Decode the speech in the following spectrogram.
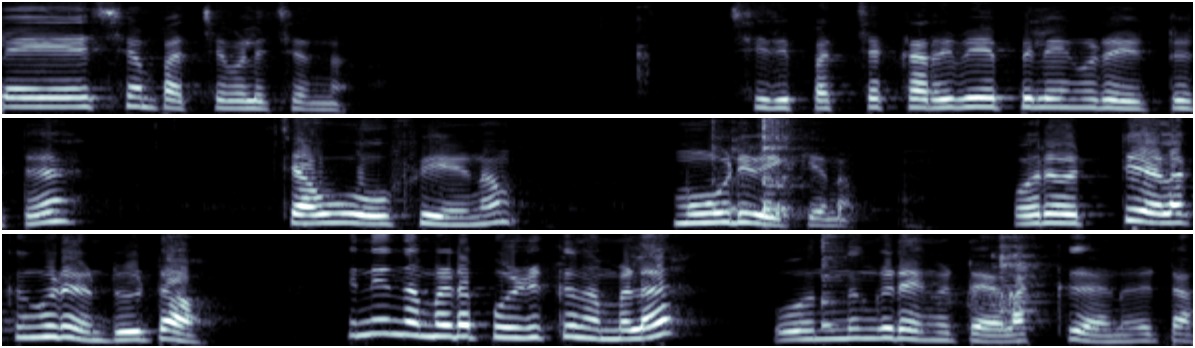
ലേശം പച്ച വെളിച്ചെണ്ണ ഇച്ചിരി പച്ച കറിവേപ്പിലയും കൂടെ ഇട്ടിട്ട് സ്റ്റൗ ഓഫ് ചെയ്യണം. മൂടി വയ്ക്കണം ഒരൊറ്റ ഇളക്കും കൂടെ ഉണ്ട് കേട്ടോ. ഇനി നമ്മുടെ പുഴുക്ക് നമ്മൾ ഒന്നും കൂടെ അങ്ങോട്ട് ഇളക്കുകയാണ് കേട്ടോ.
